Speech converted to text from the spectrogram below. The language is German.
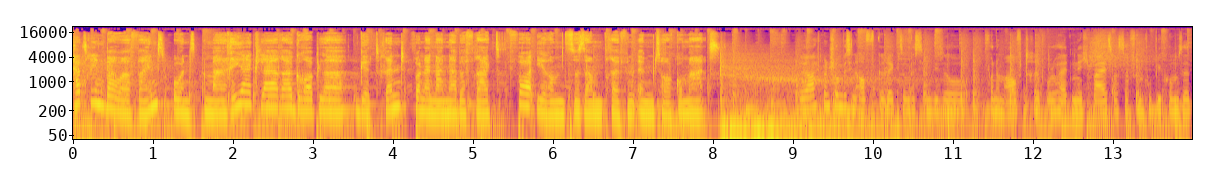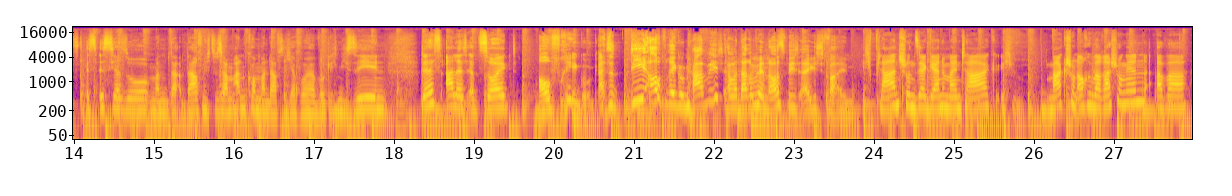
Katrin Bauerfeind und Maria Clara Grobbler getrennt voneinander befragt vor ihrem Zusammentreffen im Talkomat. Ja, ich bin schon ein bisschen aufgeregt, so ein bisschen wie so von einem Auftritt, wo du halt nicht weißt, was da für ein Publikum sitzt. Es ist ja so, man darf nicht zusammen ankommen, man darf sich ja vorher wirklich nicht sehen. Das alles erzeugt Aufregung. Also die Aufregung habe ich, aber darüber hinaus bin ich eigentlich fein. Ich plane schon sehr gerne meinen Tag. Ich mag schon auch Überraschungen, aber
